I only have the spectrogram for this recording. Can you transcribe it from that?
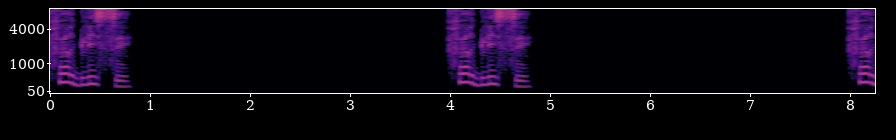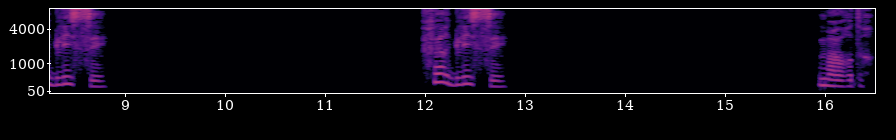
Faire glisser. Faire glisser. Faire glisser. Faire glisser. Mordre.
